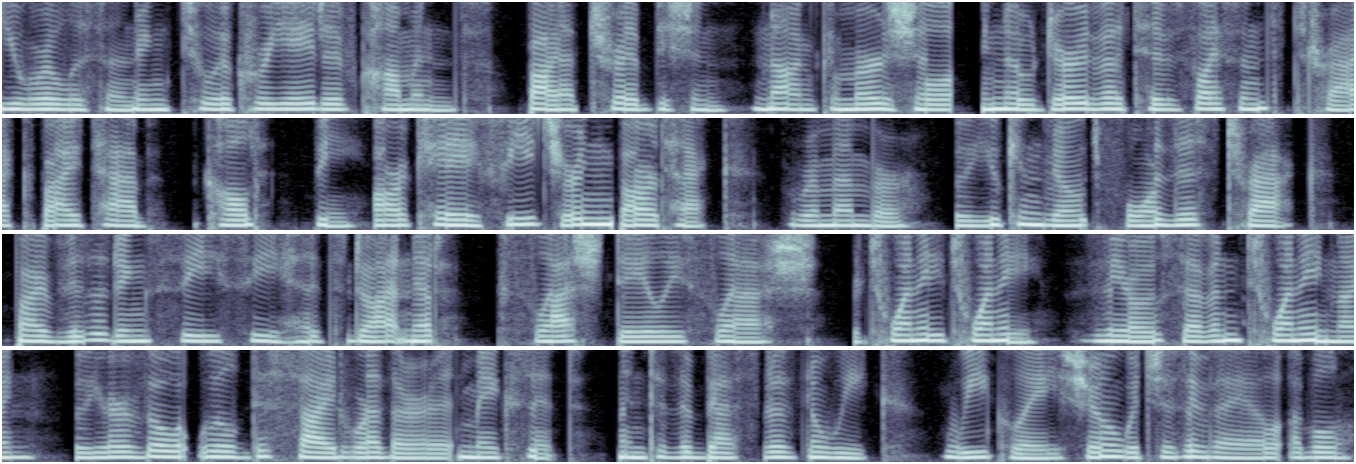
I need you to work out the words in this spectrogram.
You were listening to a Creative Commons by attribution, non-commercial, no derivatives licensed track by Tab, called BRK featuring Bartek. Remember, you can vote for this track by visiting cchits.net slash daily slash 2020 0729. Your vote will decide whether it makes it into the best of the week weekly show which is available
